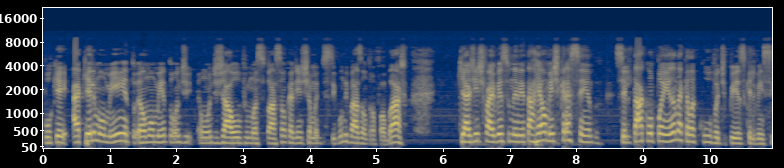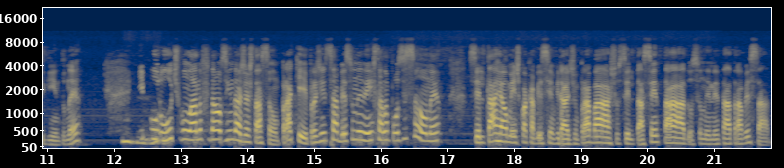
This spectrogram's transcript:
Porque aquele momento é um momento onde, onde já houve uma situação que a gente chama de segunda invasão trofoblástica, que a gente vai ver se o neném está realmente crescendo, se ele está acompanhando aquela curva de peso que ele vem seguindo, né? Uhum. E por último, lá no finalzinho da gestação, para quê? Para a gente saber se o neném está na posição, né? se ele está realmente com a cabecinha viradinho para baixo, se ele está sentado, ou se o neném está atravessado.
